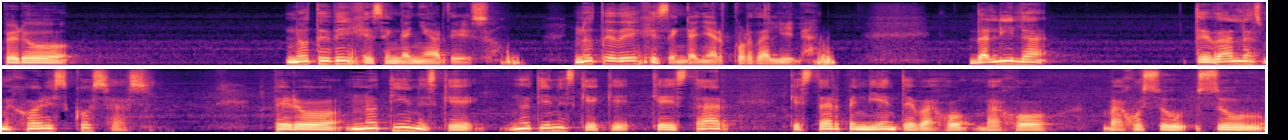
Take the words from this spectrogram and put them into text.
pero no te dejes engañar de eso. No te dejes engañar por Dalila. Dalila te da las mejores cosas, pero no tienes que, no tienes que, que, que estar, que estar pendiente bajo, bajo, bajo su, su,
